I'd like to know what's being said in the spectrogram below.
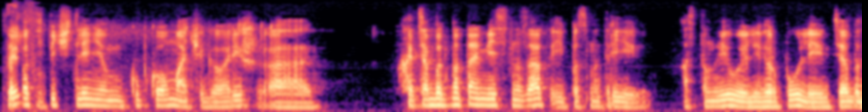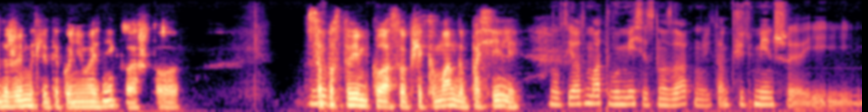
ты просто под впечатлением кубкового матча говоришь, а хотя бы отмотай месяц назад и посмотри Астон Виллу и Ливерпуль, и у тебя бы даже мысли такой не возникло, что сопоставим класс вообще команды по силе. Ну вот я отматываю месяц назад, ну или там чуть меньше, и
